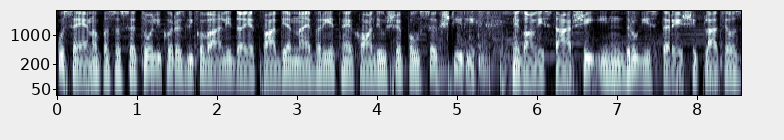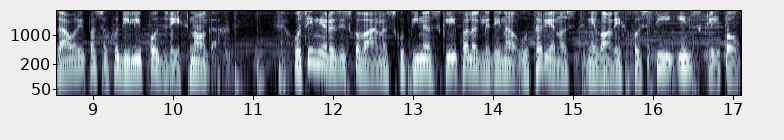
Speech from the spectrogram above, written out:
Vseeno pa so se toliko razlikovali, da je Fabian najverjetneje hodil še po vseh štirih, njegovi starši in drugi starejši plateozauri pa so hodili po dveh nogah. O tem je raziskovalna skupina sklepala glede na utrjenost njegovih kosti in sklepov.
